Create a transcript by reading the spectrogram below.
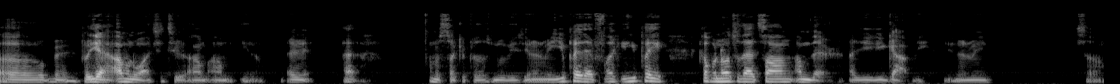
Oh man, but yeah, I'm gonna watch it too. I'm, I'm, you know, I, I'm a sucker for those movies. You know what I mean? You play that fucking, you play a couple notes of that song, I'm there. Uh, You, you got me. You know what I mean? So,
